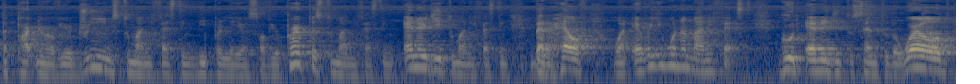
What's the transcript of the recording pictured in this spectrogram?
the partner of your dreams, to manifesting deeper layers of your purpose, to manifesting energy, to manifesting better health, whatever you want to manifest. Good energy to send to the world,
